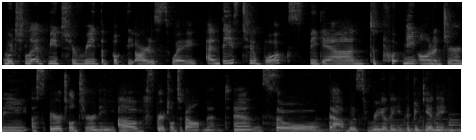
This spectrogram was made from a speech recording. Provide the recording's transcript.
which led me to read the book The Artist's Way. And these two books began to put me on a journey, a spiritual journey of spiritual development. And so that was really the beginning.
